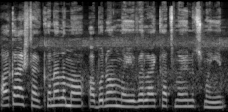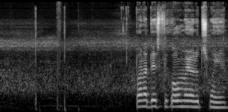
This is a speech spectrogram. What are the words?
Arkadaşlar kanalıma abone olmayı ve like atmayı unutmayın. Bana destek olmayı unutmayın.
